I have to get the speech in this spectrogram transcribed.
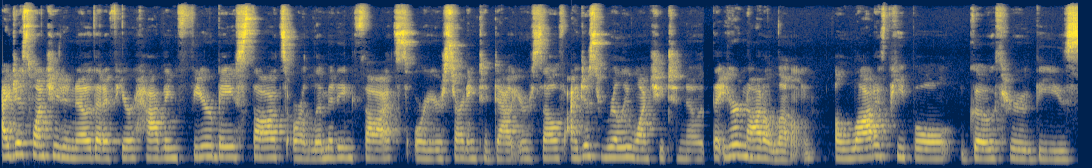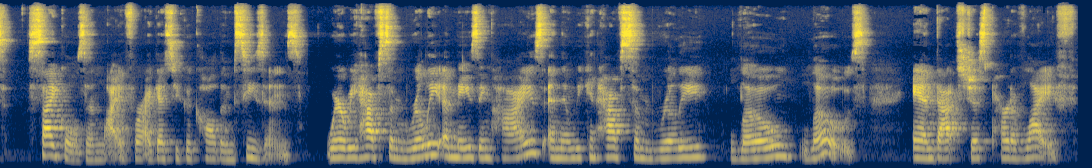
I just want you to know that if you're having fear based thoughts or limiting thoughts, or you're starting to doubt yourself, I just really want you to know that you're not alone. A lot of people go through these cycles in life, or I guess you could call them seasons, where we have some really amazing highs and then we can have some really low lows. And that's just part of life.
